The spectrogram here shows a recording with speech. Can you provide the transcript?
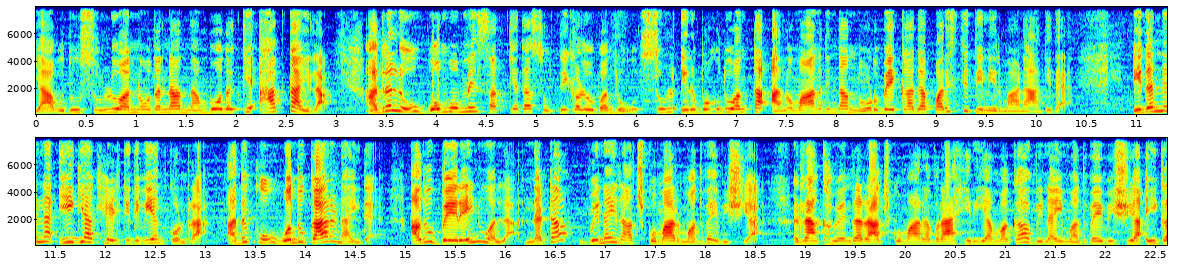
ಯಾವುದು ಸುಳ್ಳು ಅನ್ನೋದನ್ನ ನಂಬೋದಕ್ಕೆ ಆಗ್ತಾ ಇಲ್ಲ. ಅದರಲ್ಲೂ ಒಮ್ಮೊಮ್ಮೆ ಸತ್ಯದ ಸುದ್ದಿಗಳು ಬಂದರೂ ಸುಳ್ಳು ಇರಬಹುದು ಅಂತ ಅನುಮಾನದಿಂದ ನೋಡಬೇಕಾದ ಪರಿಸ್ಥಿತಿ ನಿರ್ಮಾಣ ಆಗಿದೆ. ಇದನ್ನೆಲ್ಲ ಈಗ ಯಾಕೆ ಹೇಳ್ತಿದೀವಿ ಅಂದ್ಕೊಂಡ್ರ ಅದಕ್ಕೂ ಒಂದು ಕಾರಣ ಇದೆ. ಅದು ಬೇರೇನೂ ಅಲ್ಲ. ನಟ ವಿನಯ್ ರಾಜ್ಕುಮಾರ್ ಮದುವೆ ವಿಷಯ. ರಾಘವೇಂದ್ರ ರಾಜ್ಕುಮಾರ್ ಅವರ ಹಿರಿಯ ಮಗ ವಿನಯ್ ಮದುವೆ ವಿಷಯ ಈಗ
